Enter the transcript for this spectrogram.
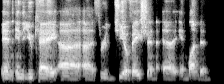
in, in the UK, uh, uh, through Geovation uh, in London.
